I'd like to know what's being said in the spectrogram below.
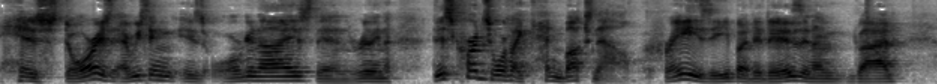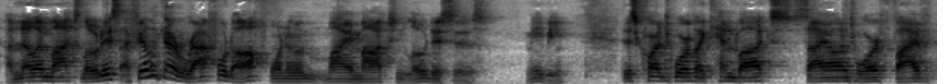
his store is everything is organized and really. Not, this card is worth like ten bucks now. Crazy, but it is, and I'm glad. Another Mox Lotus. I feel like I raffled off one of my Mox and Lotuses. Maybe. This card's worth like ten bucks. Scion's worth five.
